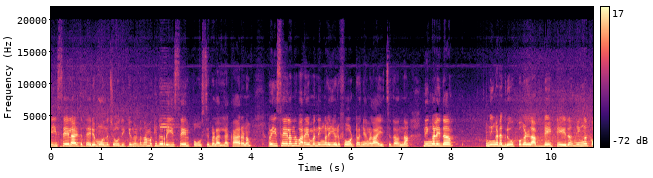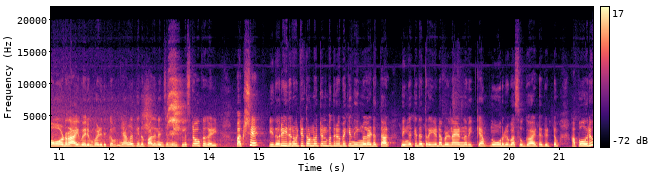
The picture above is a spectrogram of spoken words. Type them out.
റീസെയിലായിട്ട് തരുമോ എന്ന് ചോദിക്കുന്നുണ്ട്. നമുക്കിത് റീസെയിൽ പോസിബിൾ അല്ല. കാരണം റീസെയിൽ എന്ന് പറയുമ്പോൾ നിങ്ങൾ ഈ ഒരു ഫോട്ടോ ഞങ്ങൾ അയച്ചു തന്ന നിങ്ങളിത് നിങ്ങളുടെ ഗ്രൂപ്പുകളിൽ അപ്ഡേറ്റ് ചെയ്ത് നിങ്ങൾക്ക് ഓർഡറായി വരുമ്പോഴത്തേക്കും ഞങ്ങൾക്ക് ഇത് പതിനഞ്ച് മിനിറ്റിൽ സ്റ്റോക്ക് കഴിയും. പക്ഷേ ഇതൊരു ഇരുന്നൂറ്റി തൊണ്ണൂറ്റൊൻപത് രൂപയ്ക്ക് നിങ്ങൾ എടുത്താൽ നിങ്ങൾക്കിത് ത്രീ ഡബിൾ നയനിന് വിൽക്കാം. നൂറ് രൂപ സുഖമായിട്ട് കിട്ടും. അപ്പോൾ ഒരു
